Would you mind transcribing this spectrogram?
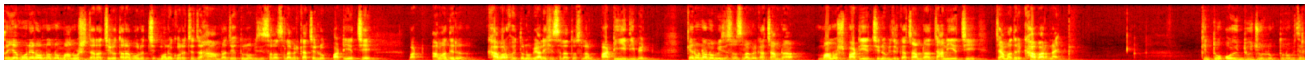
তো এমনের অন্যান্য মানুষ যারা ছিল, তারা বলেছে, মনে করেছে যে হ্যাঁ আমরা যেহেতু নবীজি সাল্লাহ সাল্লামের কাছে লোক পাঠিয়েছি বাট আমাদের খাবার হয়তো নবী আলহি সাল্লাতাম পাঠিয়ে দিবেন। কেননা নবীজি সাল্লামের কাছে আমরা মানুষ পাঠিয়েছি, নবীজির কাছে আমরা জানিয়েছি যে, আমাদের খাবার নাই। কিন্তু ওই দুইজন লোক তো নবীজির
